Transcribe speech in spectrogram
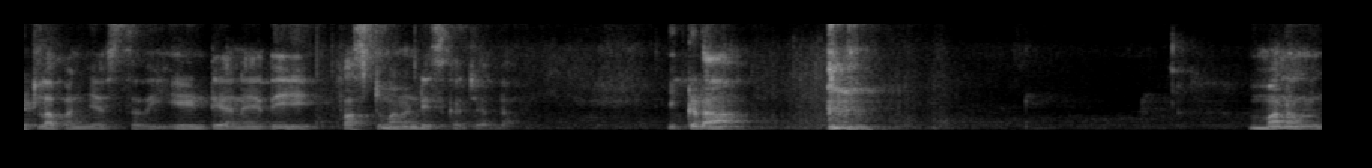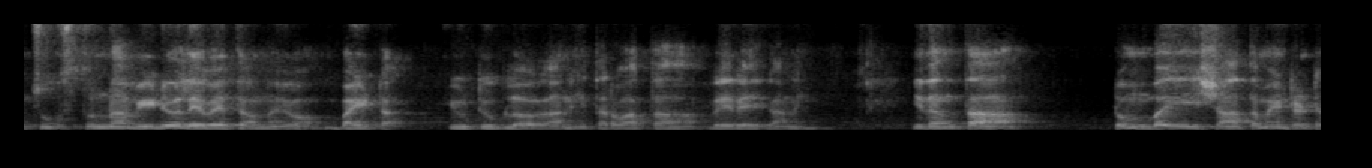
ఎట్లా పనిచేస్తుంది ఏంటి అనేది ఫస్ట్ మనం డిస్కస్ చేద్దాం. ఇక్కడ మనం చూస్తున్న వీడియోలు ఏవైతే ఉన్నాయో బయట యూట్యూబ్లో కానీ తర్వాత వేరే కానీ ఇదంతా తొంభై శాతం ఏంటంటే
